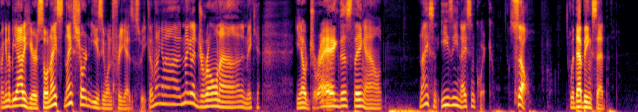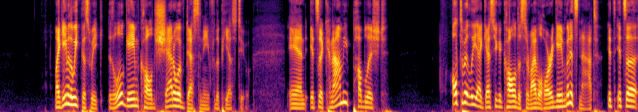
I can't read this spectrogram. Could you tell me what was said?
we're gonna be out of here. So nice, nice, short and easy one for you guys this week. I'm not gonna, I'm not gonna drone on and make you, you know, drag this thing out. Nice and easy, nice and quick. So, with that being said, my game of the week this week is a little game called Shadow of Destiny for the PS2, and it's a Konami published. Ultimately, I guess you could call it a survival horror game, but it's not. It's it's a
